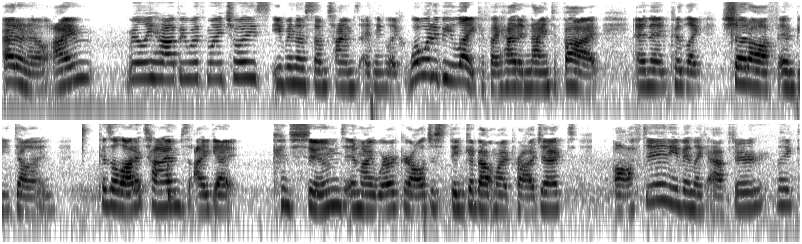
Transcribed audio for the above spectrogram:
I don't know. I'm really happy with my choice, even though sometimes I think like, what would it be like if I had a nine to five and then could like shut off and be done? Because a lot of times I get consumed in my work or I'll just think about my project often, even like after like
